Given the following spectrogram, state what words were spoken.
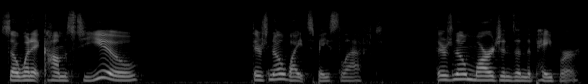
So when it comes to you, there's no white space left. There's no margins in the paper.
